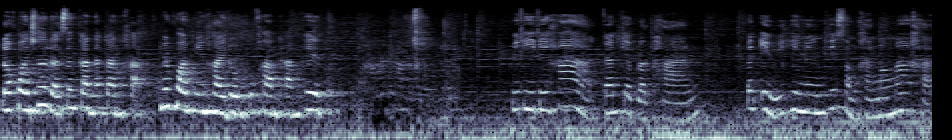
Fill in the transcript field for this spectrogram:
เราควรช่วยเหลือซึ่งกันและกันค่ะ ไม่ควรมีใครโดนคุกคามทางเพศ วิธีที่ 5 การเก็บหลักฐาน เป็นอีกวิธีหนึ่งที่สำคัญมากๆค่ะ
